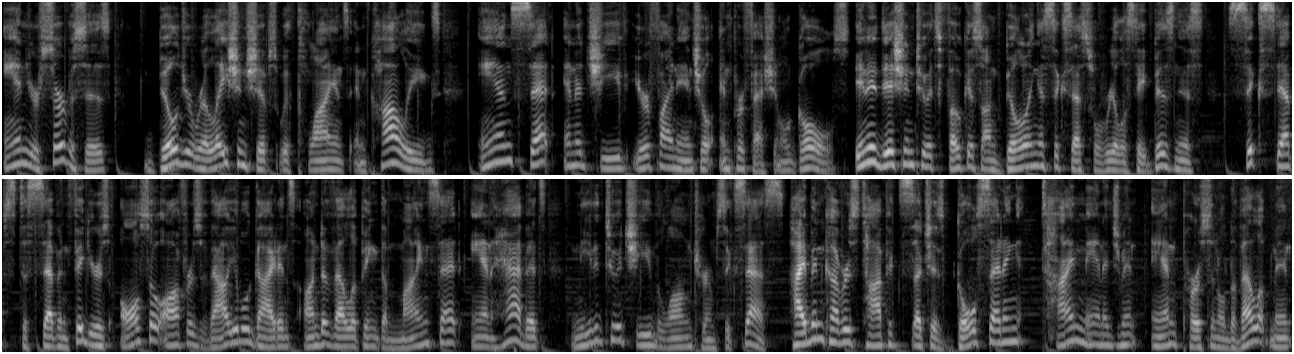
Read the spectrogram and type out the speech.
and your services, build your relationships with clients and colleagues, and set and achieve your financial and professional goals. In addition to its focus on building a successful real estate business, Six Steps to Seven Figures also offers valuable guidance on developing the mindset and habits needed to achieve long term success. Hiban covers topics such as goal setting, time management, and personal development,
